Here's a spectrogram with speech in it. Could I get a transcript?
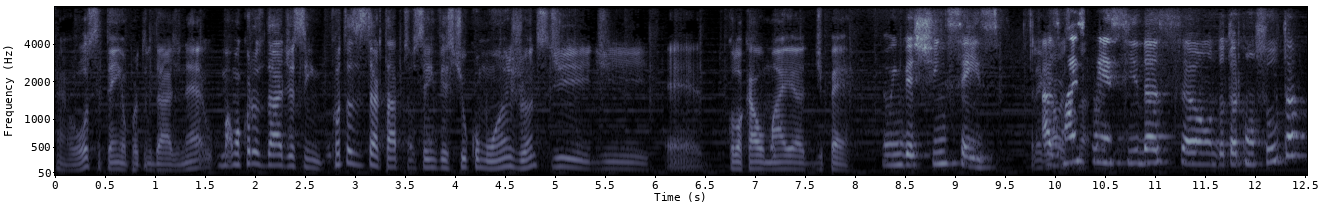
É, ou se tem oportunidade, né? Uma, uma, curiosidade, assim, quantas startups você investiu como anjo antes de, de é, colocar o Maia de pé? Eu investi em seis. Legal, As mais conhecidas são Doutor Consulta,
